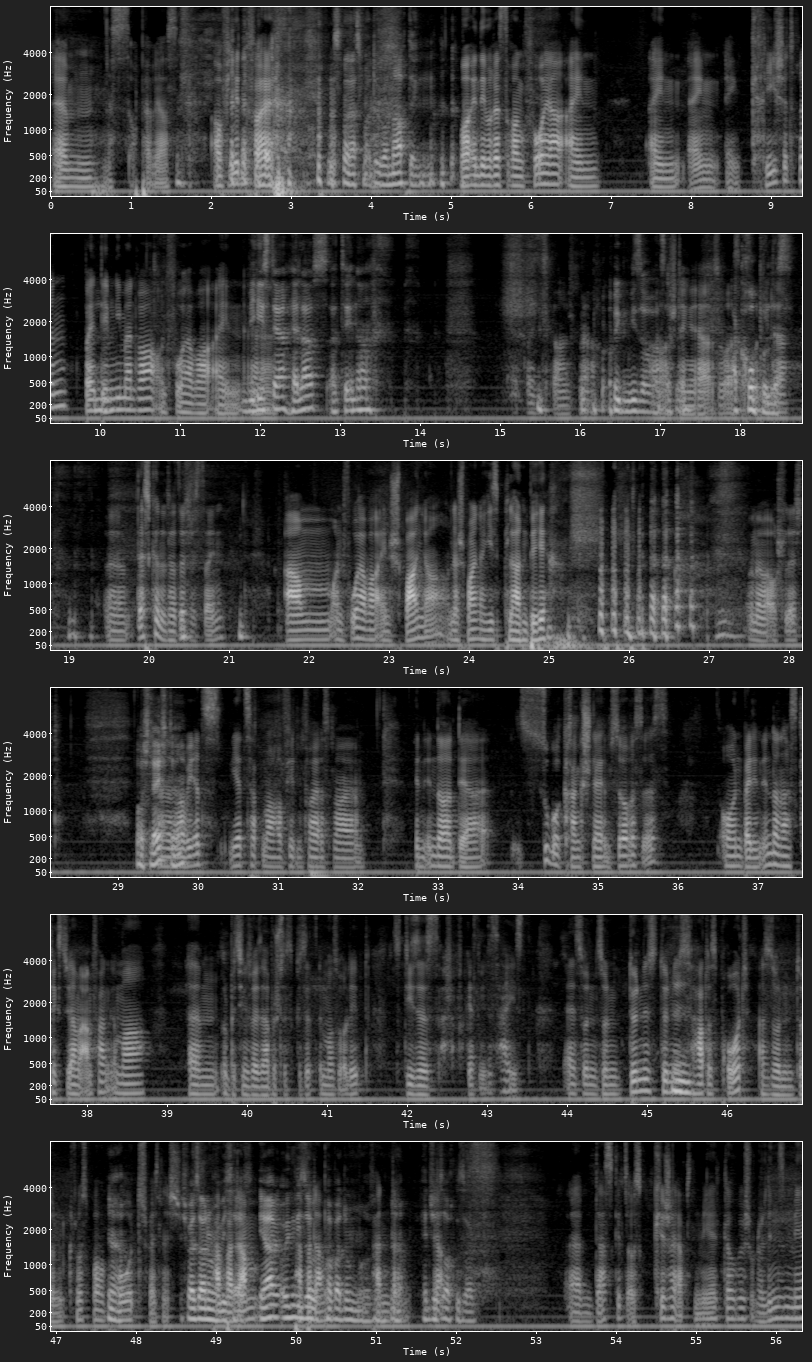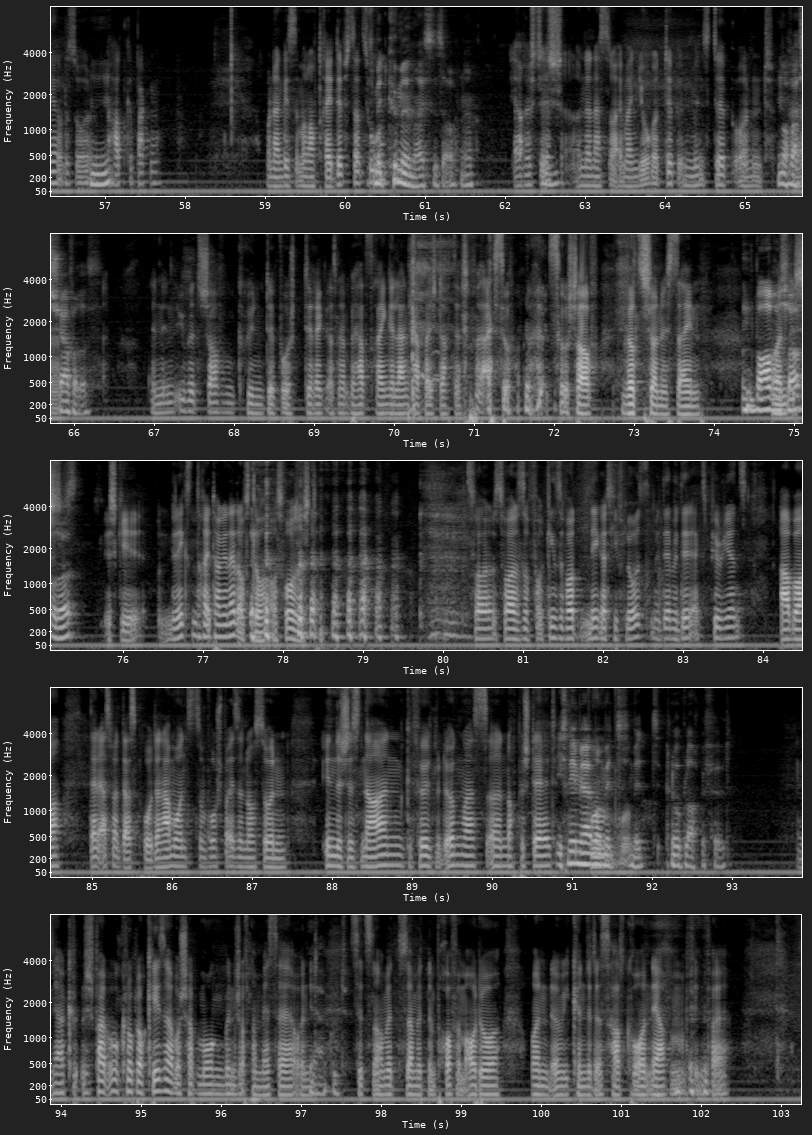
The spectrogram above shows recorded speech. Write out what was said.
Ähm, das ist auch pervers. Auf jeden Fall Muss man erstmal drüber nachdenken. war in dem Restaurant vorher ein, ein, ein, ein Grieche drin, bei dem niemand war. Und vorher war ein. Wie äh, hieß der? Hellas? Athena? Ich weiß es gar nicht mehr. Irgendwie sowas. Ah, ich denke, ja, sowas. Akropolis. Äh, das könnte tatsächlich sein. Ähm, und vorher war ein Spanier und der Spanier hieß Plan B. und der war auch schlecht. War schlecht, ähm, ja? Aber jetzt, jetzt hat man auf jeden Fall erstmal einen Inder, der super krank schnell im Service ist. Und bei den Indernachs kriegst du ja am Anfang immer, ähm, beziehungsweise habe ich das bis jetzt immer so erlebt, dieses, ach, ich habe vergessen, wie das heißt, äh, so, ein, so ein dünnes, dünnes, Hm. hartes Brot, also so ein, so ein Knusperbrot, ich weiß nicht. Ich weiß auch nicht mehr, wie es heißt. Ja, irgendwie so Papadam. Papadum oder so. Pandam. Ja, hätte ich jetzt Ja. auch gesagt. Ähm, das gibt es aus Kichererbsenmehl, glaube ich, oder Linsenmehl oder so, Mhm. hart gebacken. Und dann gibt es immer noch drei Dips dazu. Mit Kümmel meistens auch, ne? ja, richtig. Und dann hast du noch einmal einen Joghurt-Dip, einen Minzdip und Noch was äh, Schärferes. Einen übelst scharfen grünen Dip, wo ich direkt erstmal beherzt reingelangt habe, weil ich dachte, also so scharf wird es schon nicht sein. Und war aber scharf, ich- oder? Ich gehe die nächsten drei Tage nicht aufs Klo, aus Vorsicht. Es war, es war sofort, ging sofort negativ los mit der, mit der Experience. Aber dann erstmal das Brot. Dann haben wir uns zum Vorspeise noch so ein indisches Naan gefüllt mit irgendwas äh, noch bestellt. Ich nehme ja Wo- immer mit, wo- mit Knoblauch gefüllt. Ja, ich habe immer Knoblauchkäse, aber ich habe morgen bin ich auf einer Messe und Ja, sitze noch mit, zusammen mit einem Prof im Auto und irgendwie könnte das hardcore nerven, auf jeden Fall.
